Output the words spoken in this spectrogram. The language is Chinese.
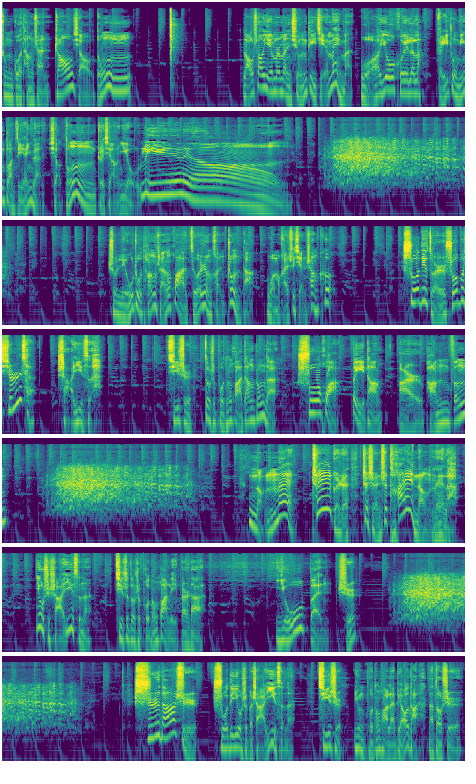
中国唐山赵小东，老少爷们们、兄弟姐妹们，我又回来了！非著名段子演员小东，这厢有力量。说留住唐山话责任很重大，我们还是先上课。说的嘴儿说不心儿去，啥意思啊？其实就是普通话当中的说话背当耳旁风。能耐，这个人这真是太能耐了。又是啥意思呢？其实都是普通话里边的有本事。实打实说的又是个啥意思呢？其实用普通话来表达，那都是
